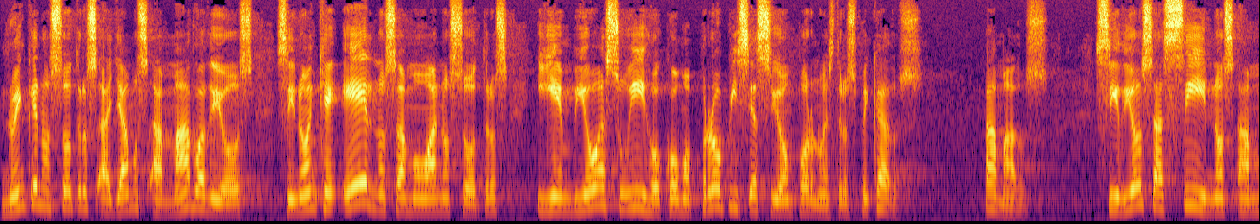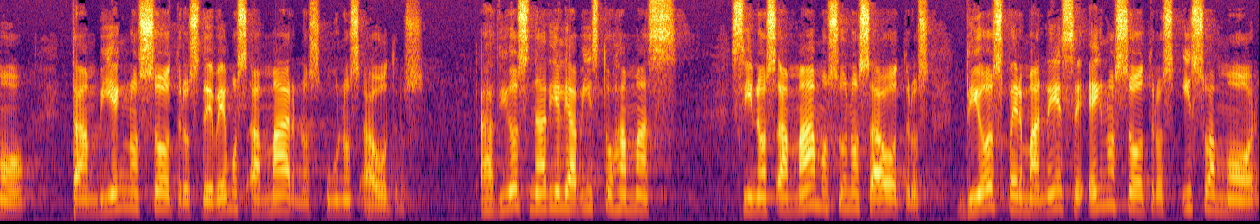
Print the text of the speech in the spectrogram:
No en que nosotros hayamos amado a Dios, sino en que Él nos amó a nosotros y envió a su Hijo como propiciación por nuestros pecados. Amados, si Dios así nos amó, también nosotros debemos amarnos unos a otros. A Dios nadie le ha visto jamás. Si nos amamos unos a otros, Dios permanece en nosotros y su amor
